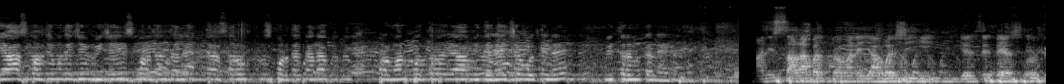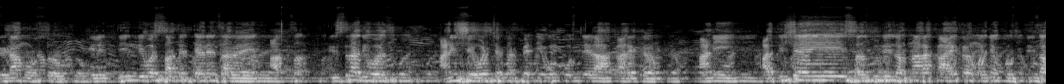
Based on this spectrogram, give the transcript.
या स्पर्धेमध्ये जे विजयी स्पर्धक झाले त्या सर्व स्पर्धकांना प्रमाणपत्र या विद्यालयाच्या वतीने वितरण करण्यात येईल आणि सालाबादप्रमाणे यावर्षी एलसीपी हायस्कूल क्रीडा महोत्सव गेले तीन दिवस सातत्याने चालू आहे. आजचा तिसरा दिवस आणि शेवटच्या टप्प्यात येऊन पोहोचलेला हा कार्यक्रम. आणि अतिशय संतुलित जपणारा कार्यक्रम म्हणजे कुस्तीचा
